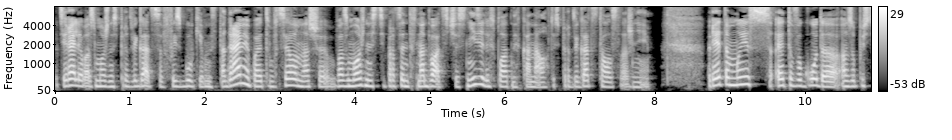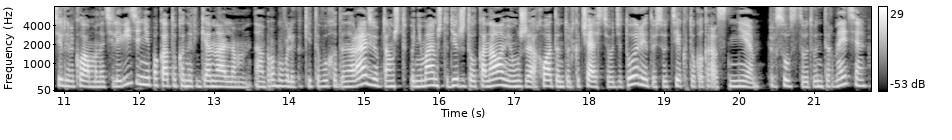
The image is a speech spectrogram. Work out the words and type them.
потеряли возможность продвигаться в Фейсбуке, в Инстаграме, поэтому в целом наши возможности процентов на 20 сейчас снизились в платных каналах, то есть продвигаться стало сложнее. При этом мы с этого года а, запустили рекламу на телевидении, пока только на региональном, а, пробовали какие-то выходы на радио, потому что понимаем, что digital-каналами уже охватываем только часть аудитории, то есть вот те, кто как раз не присутствует в интернете,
